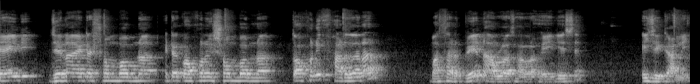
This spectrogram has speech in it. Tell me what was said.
দেয়নি যে, না, এটা সম্ভব না, এটা কখনোই সম্ভব না। তখনই ফারজানার মাথার ব্রেন আওলা ঝাল্লা হয়ে গেছে। এই যে গালি।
